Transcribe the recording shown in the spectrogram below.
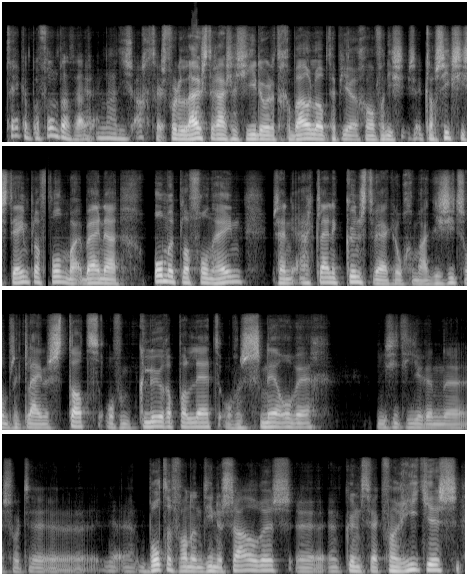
Trek een plafondplaat uit Ja. en laat die eens achter. Dus voor de luisteraars, als je hier door het gebouw loopt, heb je gewoon van die klassiek systeemplafond, maar bijna om het plafond heen zijn eigenlijk kleine kunstwerken opgemaakt. Je ziet soms een kleine stad of een kleurenpalet of een snelweg. Je ziet hier een eh, soort eh, eh, botten van een dinosaurus, een kunstwerk van rietjes. Daar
